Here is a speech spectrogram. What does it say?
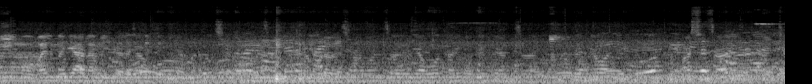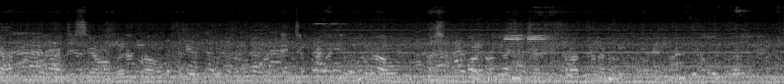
मी मोबाईलमध्ये आला मी सर्वांचं या होतारी कुटुंबियांचं धन्यवाद देतो त्यांच्या हातून लोकांची सेवा घडत राहू त्यांची प्रगती होत राहू अशी मी पांडुरंगाची प्रार्थना करतो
